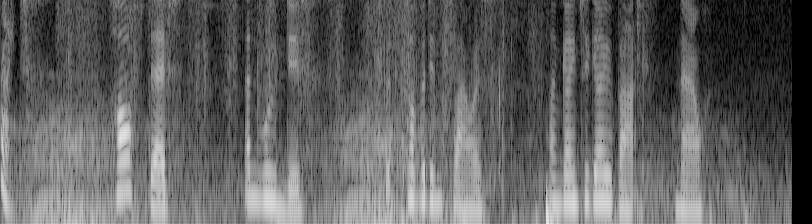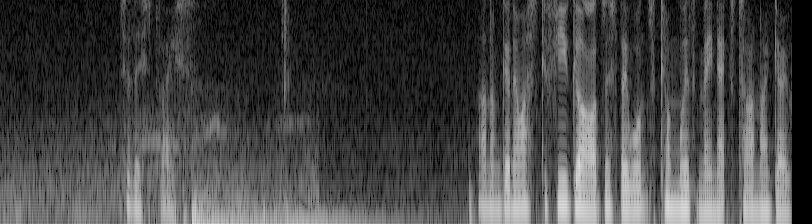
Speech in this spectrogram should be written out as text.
Right. Half dead and wounded, but covered in flowers. I'm going to go back now to this place. And I'm going to ask a few guards if they want to come with me next time I go.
